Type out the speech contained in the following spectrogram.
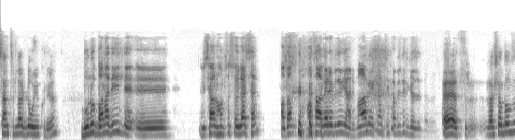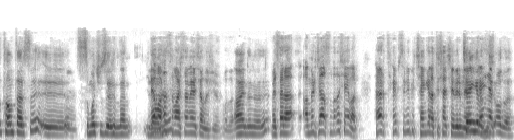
center'lar bile oyun kuruyor. Bunu bana değil de e, Richard Holmes'a söylersen adam hata verebilir yani. Mavi ekran çıkabilir gözünde. Evet. Rashan Holmes'un tam tersi e, smaç üzerinden Ne varsa smaçlamaya çalışıyor o da. Aynen öyle. Mesela Amir Johnson'da da şey var. Her hepsini bir çengel atışa çevirme. Çengel En atış yak- o da.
